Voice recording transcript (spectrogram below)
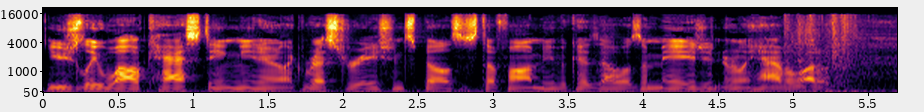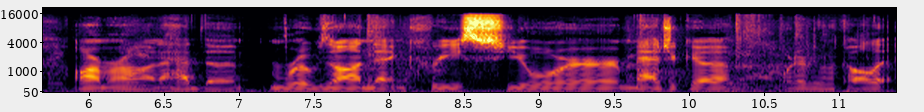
usually while casting, you know, like restoration spells and stuff on me because I was a mage. I didn't really have a lot of armor on. I had the robes on that increase your magicka, whatever you want to call it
